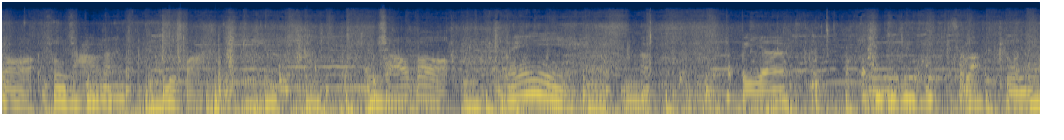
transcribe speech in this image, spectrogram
ก็ช่วงเช้านะ ดูป่าเช้าก็ นี่เปียะสลับตัวนี้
